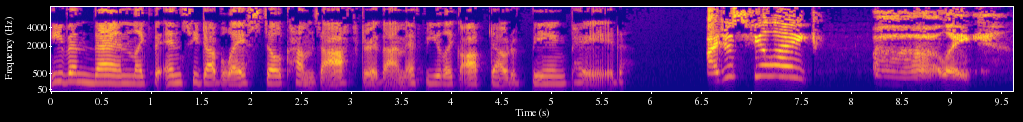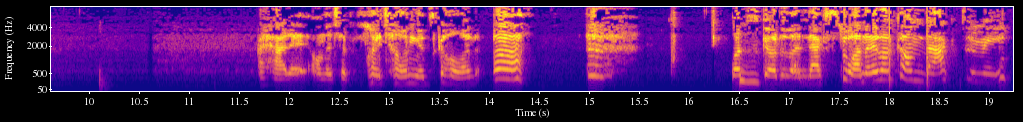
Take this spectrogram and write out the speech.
even then, like the NCAA still comes after them if you like opt out of being paid. I just feel like, uh, like, I had it on the tip of my tongue. It's gone. Ah. Let's go to the next one. It'll come back to me.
